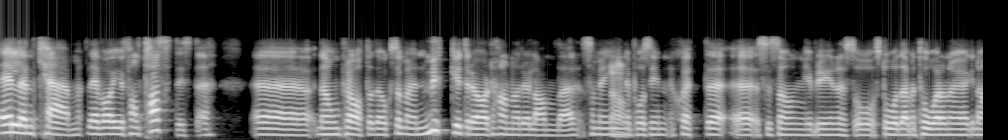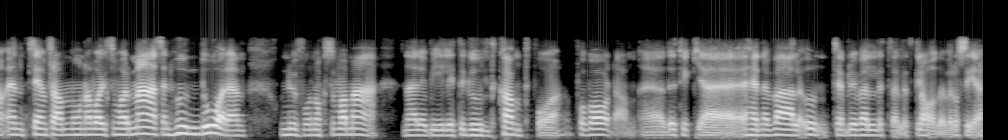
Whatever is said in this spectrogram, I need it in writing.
Ellen Cam, det var ju fantastiskt det. Eh, när hon pratade också med en mycket rörd Hanna Rölander som är inne Ja. på sin sjätte eh, säsong i Brynäs och står där med tårarna i ögonen och äntligen fram. Hon har liksom varit med sedan hundåren och nu får hon också vara med när det blir lite guldkant på, på vardagen. Eh, det tycker jag henne väl unt. Jag blir väldigt, väldigt glad över att se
